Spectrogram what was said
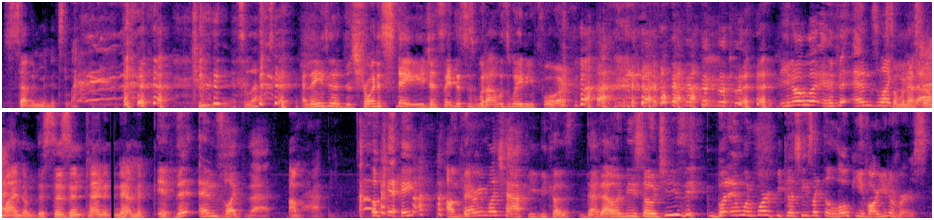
seven minutes left. Two minutes left, and then he's gonna destroy the stage and say, "This is what I was waiting for." you know what? If it ends like Someone has that, to remind them this isn't Planet Namek. if it ends like that, I'm happy. Okay, I'm very much happy because that That would be so cheesy. But it would work because he's like the Loki of our universe.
